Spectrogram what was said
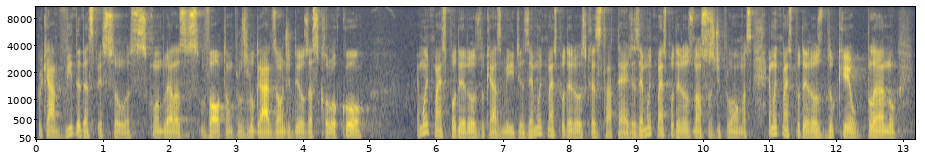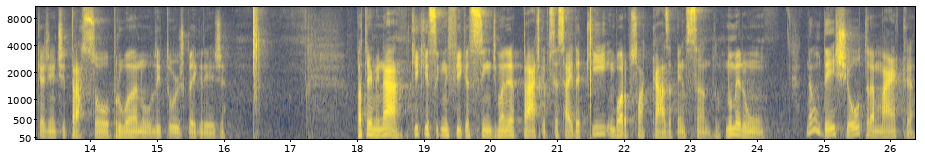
Porque a vida das pessoas, quando elas voltam para os lugares onde Deus as colocou, é muito mais poderoso do que as mídias, é muito mais poderoso que as estratégias, é muito mais poderoso os nossos diplomas, é muito mais poderoso do que o plano que a gente traçou para o ano litúrgico da igreja. Para terminar, o que, que significa, assim, de maneira prática, para você sair daqui e ir embora para sua casa pensando? Número um, não deixe outra marca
